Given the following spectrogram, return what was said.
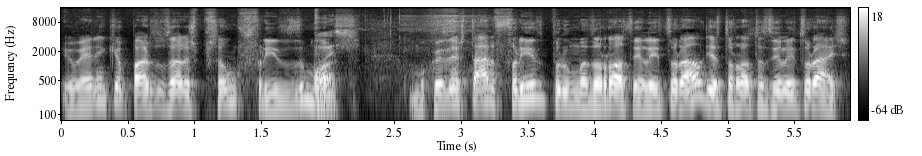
eu era incapaz de usar a expressão ferido de morte. Pois. Uma coisa é estar ferido por uma derrota eleitoral e as derrotas eleitorais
